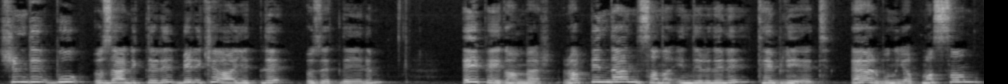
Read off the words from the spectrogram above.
Şimdi bu özellikleri bir iki ayetle özetleyelim. Ey peygamber Rabbinden sana indirileni tebliğ et. Eğer bunu yapmazsan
